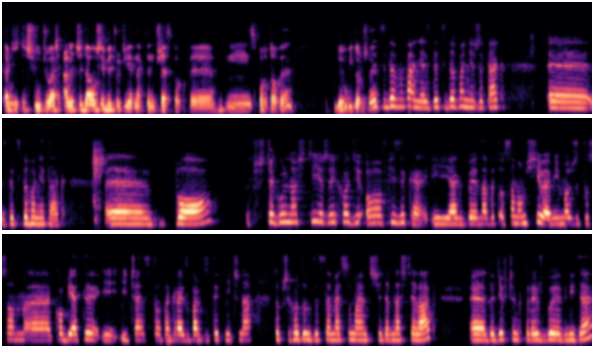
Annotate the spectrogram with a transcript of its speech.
Także też się uczyłaś, ale czy dało się wyczuć jednak ten przeskok e, mm, sportowy? Był widoczny? Zdecydowanie, zdecydowanie, że tak. E, zdecydowanie tak. E, bo w szczególności jeżeli chodzi o fizykę i jakby nawet o samą siłę, mimo że to są kobiety i, i często ta gra jest bardziej techniczna, to przychodząc z SMS-u mając 17 lat do dziewczyn, które już były w lidze,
